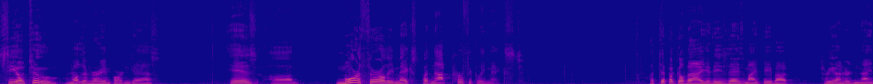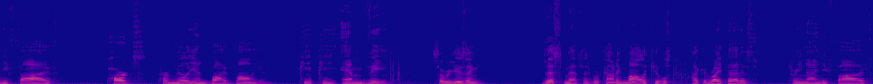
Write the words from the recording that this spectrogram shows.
CO2, another very important gas, is um, more thoroughly mixed, but not perfectly mixed. A typical value these days might be about 395 parts per million by volume, ppmv. So we're using this method, we're counting molecules. I can write that as 395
